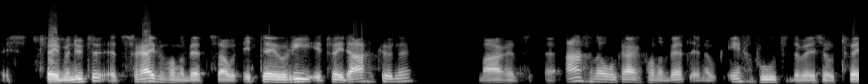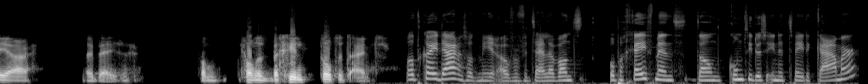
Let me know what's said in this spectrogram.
is twee minuten. Het schrijven van een wet zou in theorie in twee dagen kunnen. Maar het aangenomen krijgen van een wet en ook ingevoerd, daar ben je zo twee jaar mee bezig. Van, van het begin tot het eind. Wat kan je daar eens wat meer over vertellen? Want op een gegeven moment dan komt hij dus in de Tweede Kamer.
